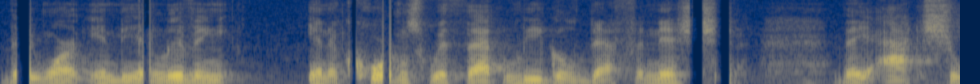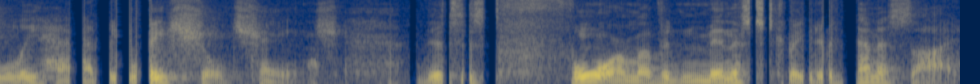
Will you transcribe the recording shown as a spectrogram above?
they weren't Indian living in accordance with that legal definition, they actually had a racial change. This is a form of administrative genocide,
